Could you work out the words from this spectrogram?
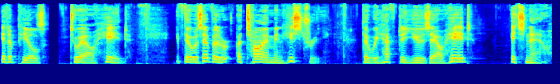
it appeals to our head. If there was ever a time in history that we have to use our head, it's now.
